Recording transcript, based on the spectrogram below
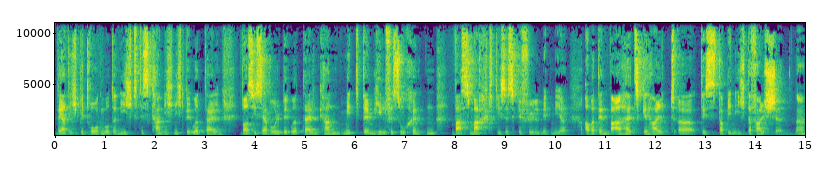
werde ich betrogen oder nicht. Das kann ich nicht beurteilen. Was ich sehr wohl beurteilen kann mit dem Hilfesuchenden, was macht dieses Gefühl mit mir? Aber den Wahrheitsgehalt, äh, das, da bin ich der Falsche. Ne?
